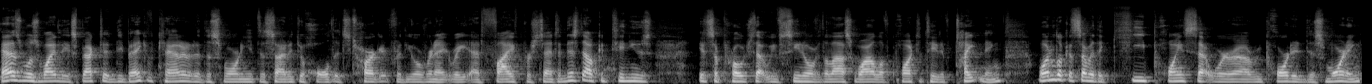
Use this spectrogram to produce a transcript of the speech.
As was widely expected, the Bank of Canada this morning decided to hold its target for the overnight rate at 5%, and this now continues its approach that we've seen over the last while of quantitative tightening. I want to look at some of the key points that were uh, reported this morning.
